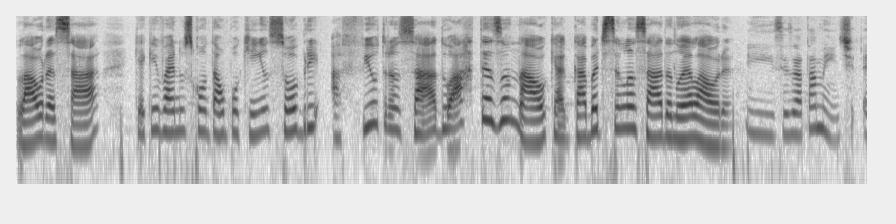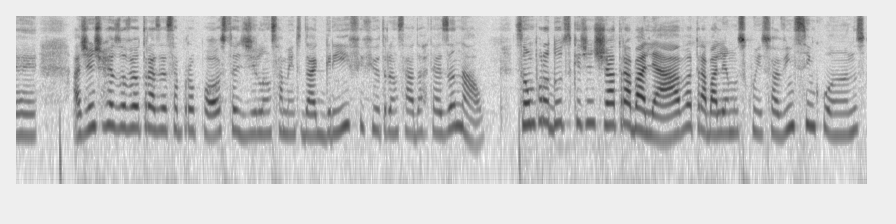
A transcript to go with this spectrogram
Laura Sá, que é quem vai nos contar um pouquinho sobre a Fio Trançado artesanal que acaba de ser lançada, não é, Laura? Isso, exatamente. É, a gente resolveu trazer essa proposta de lançamento da Grife Fio Trançado Artesanal. São produtos que a gente já trabalhava, trabalhamos com isso há 25 anos,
